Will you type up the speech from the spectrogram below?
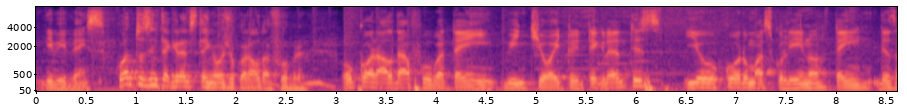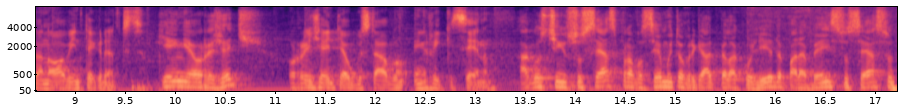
de vivência. Quantos integrantes tem hoje o coral da FUBRA? O coral da FUBRA tem 28 integrantes e o coro masculino tem 19 integrantes. Quem é o regente? O regente é o Gustavo Henrique Sena. Agostinho, sucesso para você, muito obrigado pela acolhida, parabéns, sucesso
